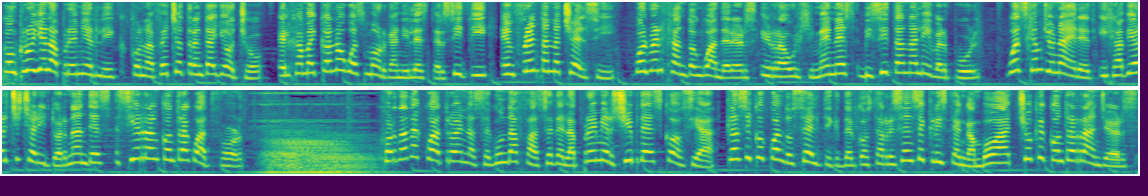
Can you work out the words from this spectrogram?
Concluye la Premier League con la fecha 38. El jamaicano Wes Morgan y Leicester City enfrentan a Chelsea. Wolverhampton Wanderers y Raúl Jiménez visitan a Liverpool. West Ham United y Javier Chicharito Hernández cierran contra Watford. Jornada 4 en la segunda fase de la Premiership de Escocia. Clásico cuando Celtic del costarricense Cristian Gamboa choque contra Rangers.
